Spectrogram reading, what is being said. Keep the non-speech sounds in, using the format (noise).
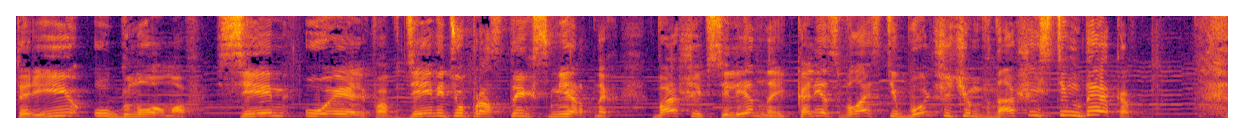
Три у гномов, семь у эльфов, девять у простых смертных. В вашей вселенной колец власти больше, чем в нашей стимдеков.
